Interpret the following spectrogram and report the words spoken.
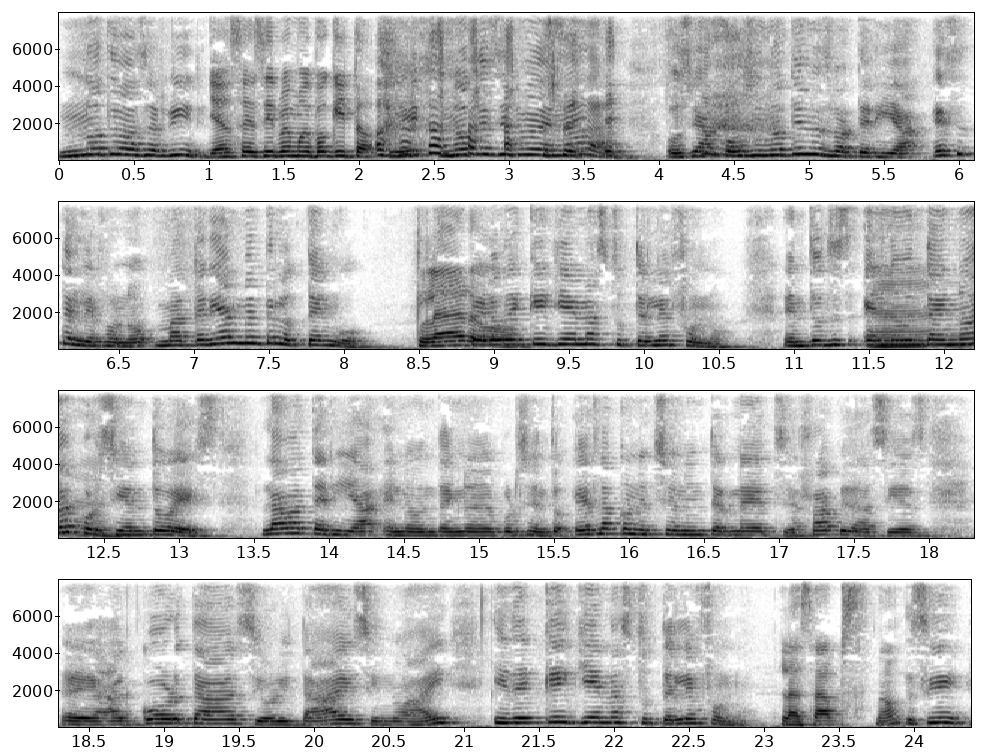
no te va a servir. Ya se sirve muy poquito. ¿sí? No te sirve de Sí. nada. O sea, o si no tienes batería, ese teléfono materialmente lo tengo. Claro. Pero ¿de qué llenas tu teléfono? Entonces, el Ah. 99% es la batería, el 99% es la conexión a internet, si es rápida, si es eh, corta, si ahorita hay, si no hay. ¿Y de qué llenas tu teléfono? Las apps, ¿no? Sí,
